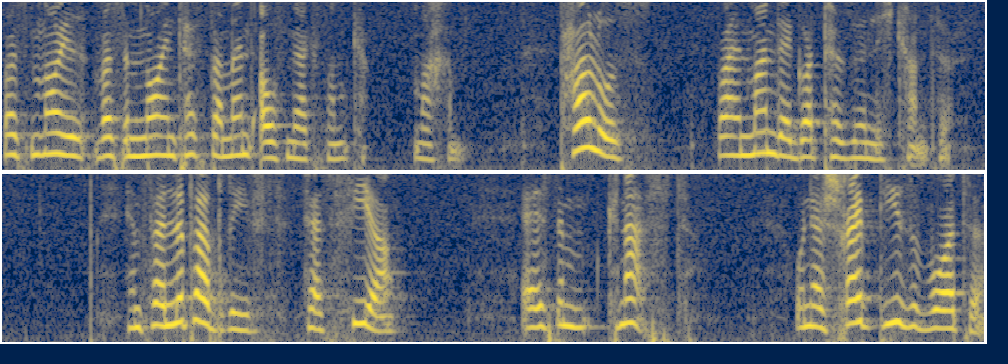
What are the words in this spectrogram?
was Neues, was im Neuen Testament aufmerksam machen. Paulus war ein Mann, der Gott persönlich kannte. Im Philipperbrief, Vers 4, er ist im Knast und er schreibt diese Worte.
